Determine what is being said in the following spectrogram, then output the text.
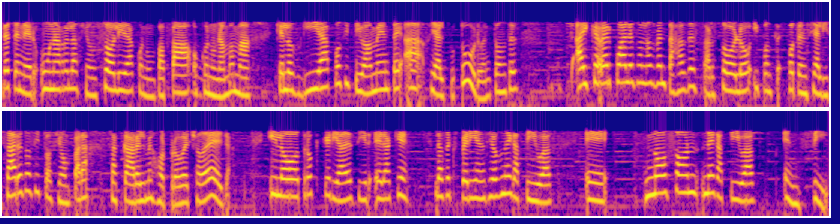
de tener una relación sólida con un papá o con una mamá que los guía positivamente hacia el futuro. Entonces, hay que ver cuáles son las ventajas de estar solo y potencializar esa situación para sacar el mejor provecho de ella. Y lo otro que quería decir era que las experiencias negativas eh, no son negativas en sí,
